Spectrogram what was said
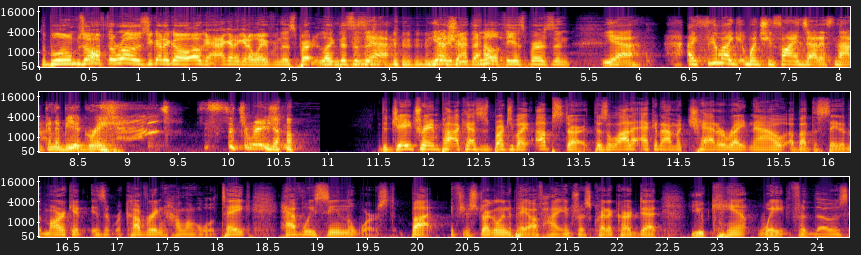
the bloom's off the rose. You got to go. Okay, I got to get away from this. Per- like this isn't Yeah. Yeah, sure, the healthiest person. Yeah. I feel like when she finds out, it's not going to be a great situation. No. The J Train podcast is brought to you by Upstart. There's a lot of economic chatter right now about the state of the market. Is it recovering? How long will it take? Have we seen the worst? But if you're struggling to pay off high interest credit card debt, you can't wait for those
